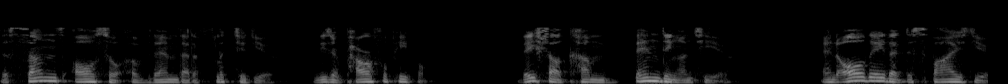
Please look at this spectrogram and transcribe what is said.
the sons also of them that afflicted you, and these are powerful people, they shall come bending unto you. And all they that despised you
